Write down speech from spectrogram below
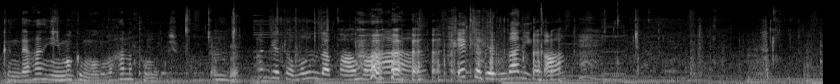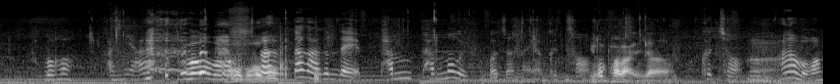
근데 한 이만큼 먹으면 하나 더 먹고 싶어. 음. 그래? 한 개 더 먹는다 봐봐 이렇게 된다니까 먹어. 아니야 먹어, 먹어. 먹어, 먹어, 먹어. 이따가 근데 밥, 밥 먹을 거잖아요 그쵸? 이건 밥 아니잖아. 그쵸 응, 하나 먹어.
